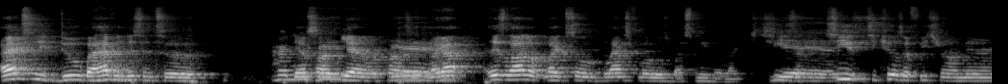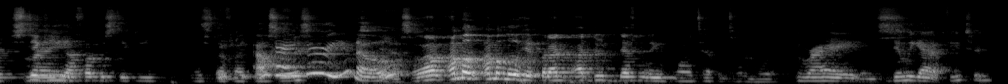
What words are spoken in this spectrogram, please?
I actually do, but I haven't listened to Her new project. Yeah, her project. Yeah. Like I, there's a lot of like so Glass Flows by Smino. Like she's Yeah. she's she kills her feature on there. Sticky, Right. I fuck with Sticky and stuff like that. So Okay, it's- sure, you know. yeah, so I'm, I'm a I'm a little hip, but I, I do definitely want to tap into her more. Right. Then we got Future.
